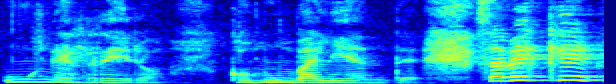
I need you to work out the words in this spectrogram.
un guerrero, como un valiente. ¿Sabes qué?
